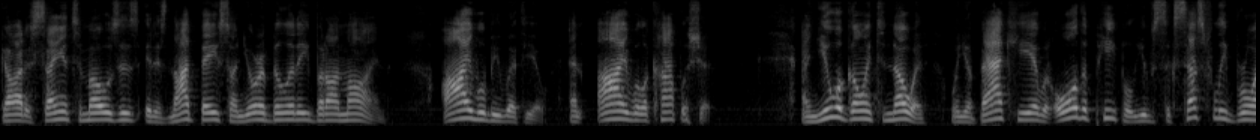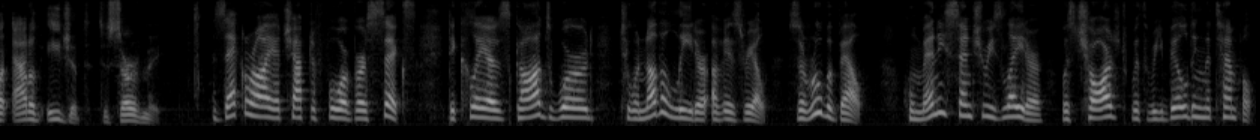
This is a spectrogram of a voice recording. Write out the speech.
God is saying to Moses, It is not based on your ability, but on mine. I will be with you, and I will accomplish it. And you are going to know it when you're back here with all the people you've successfully brought out of Egypt to serve me. Zechariah chapter 4 verse 6 declares God's word to another leader of Israel, Zerubbabel, who many centuries later was charged with rebuilding the temple.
